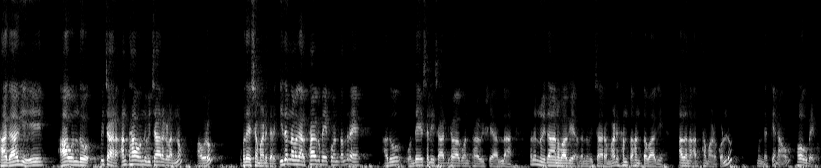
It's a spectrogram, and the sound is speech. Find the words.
ಹಾಗಾಗಿ ಆ ಒಂದು ವಿಚಾರ, ಅಂತಹ ಒಂದು ವಿಚಾರಗಳನ್ನು ಅವರು ಉಪದೇಶ ಮಾಡಿದ್ದಾರೆ. ಇದನ್ನು ನಮಗೆ ಅರ್ಥ ಆಗಬೇಕು ಅಂತಂದರೆ ಅದು ಒಂದೇ ಸಲ ಸಾಧ್ಯವಾಗುವಂತಹ ವಿಷಯ ಅಲ್ಲ. ಅದನ್ನು ನಿಧಾನವಾಗಿ ಅದನ್ನು ವಿಚಾರ ಮಾಡಿ ಹಂತ ಹಂತವಾಗಿ ಅದನ್ನು ಅರ್ಥ ಮಾಡಿಕೊಂಡು ಮುಂದಕ್ಕೆ ನಾವು ಹೋಗಬೇಕು.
